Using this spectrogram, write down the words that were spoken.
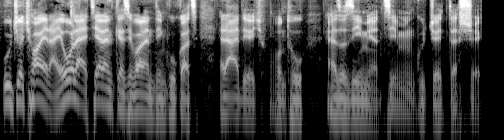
úgyhogy hajrá, jó lehet jelentkezni, Valentin Kukac, rádió1.hu, ez az e-mail címünk, úgyhogy tessék.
